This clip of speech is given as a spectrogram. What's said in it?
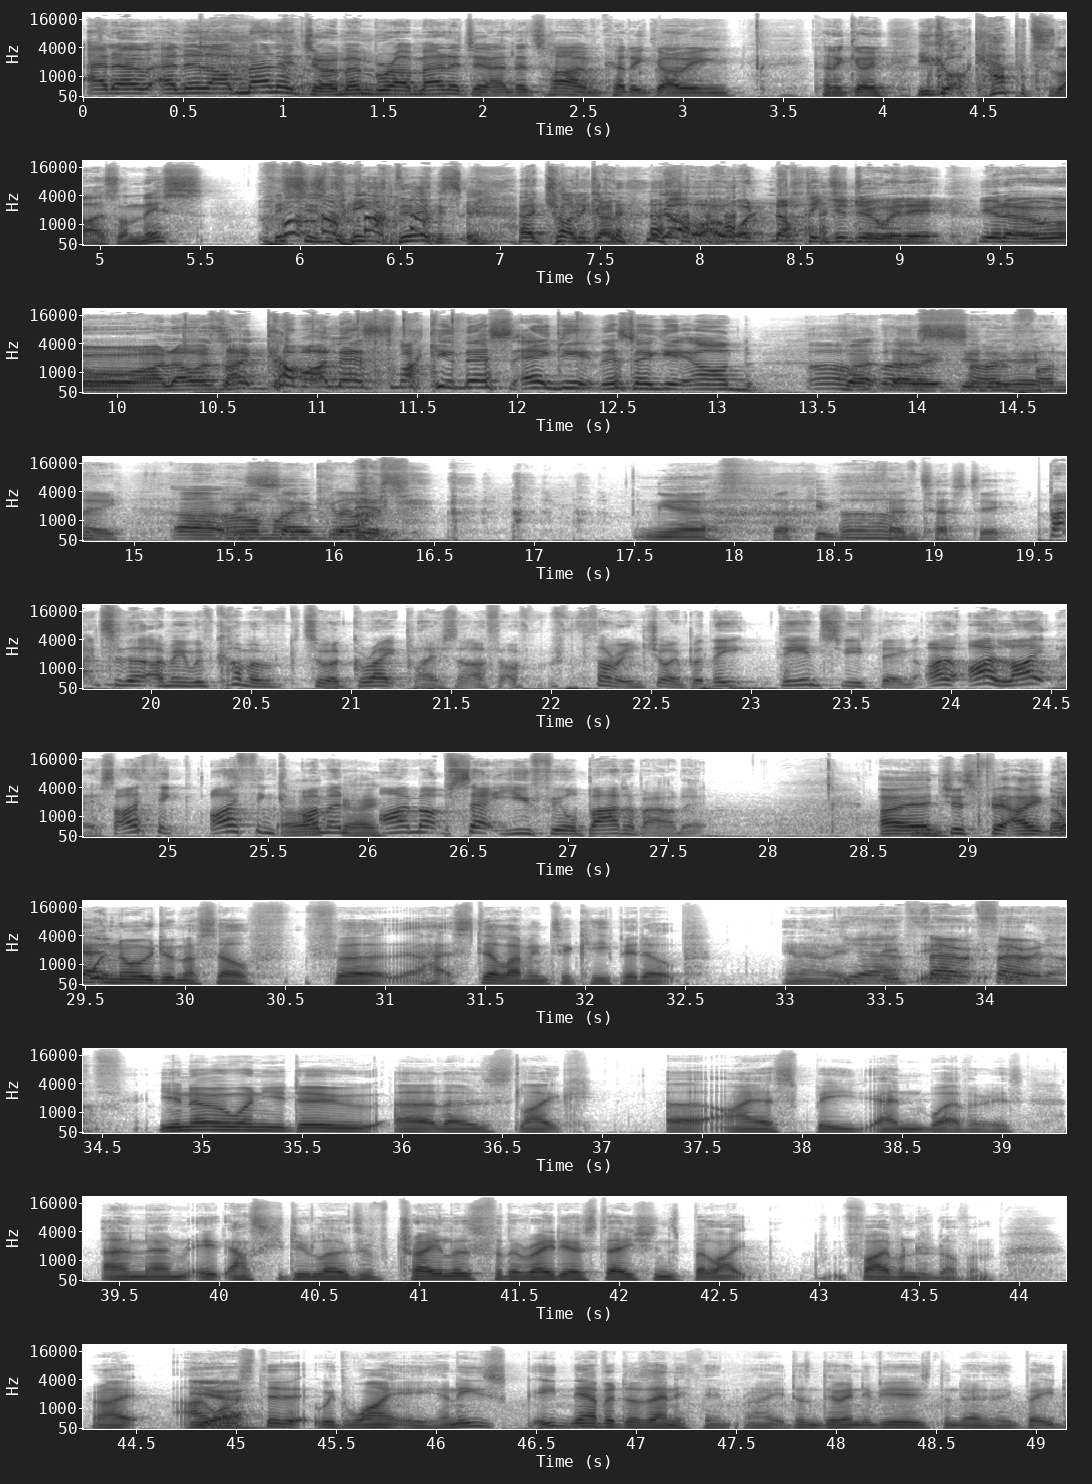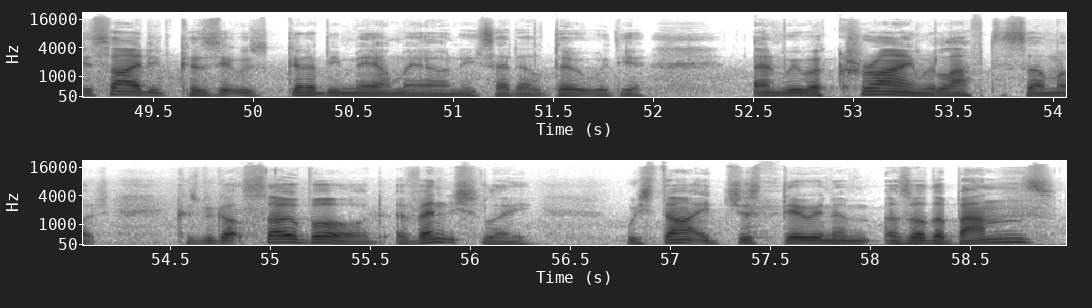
And um, and then our manager, I remember our manager at the time, kind of going, kind of going, you got to capitalise on this. This is big news. And Charlie go, no, I want nothing to do with it. You know, oh, and I was like, come on, let's fucking let's egg it, let's egg it on. Oh, But no, that's it so didn't. funny. Oh, it was oh my so god. brilliant. Yeah, fucking oh. fantastic. Back to the, I mean, we've come a, to a great place that I've, I've thoroughly enjoyed. But the, the interview thing, I, I like this. I think I think I'm an, I'm upset. You feel bad about it. I hmm. just fe- I get we- annoyed with myself for still having to keep it up. You know. it- Yeah, it- fair, it- fair it- enough. You know when you do uh, those like uh, ISDN whatever it is, and then it asks you to do loads of trailers for the radio stations, but like 500 of them, right? I Yeah. once did it with Whitey, and he's he never does anything, right? He doesn't do interviews, doesn't do anything, but he decided because it was going to be me on my own, he said I'll do it with you, and we were crying with laughter so much because we got so bored. Eventually, we started just doing them as other bands.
